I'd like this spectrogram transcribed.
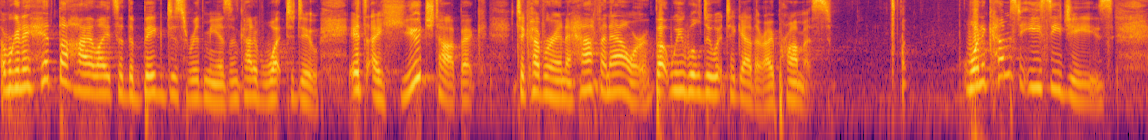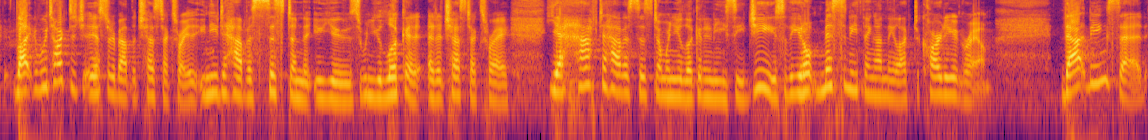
and we're going to hit the highlights of the big dysrhythmias and kind of what to do. It's a huge topic to cover in a half an hour, but we will do it together, I promise when it comes to ECGs, like we talked yesterday about the chest x-ray, you need to have a system that you use when you look at, at, a chest x-ray. You have to have a system when you look at an ECG so that you don't miss anything on the electrocardiogram. That being said,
